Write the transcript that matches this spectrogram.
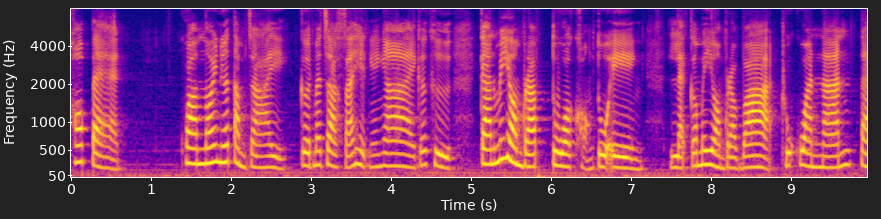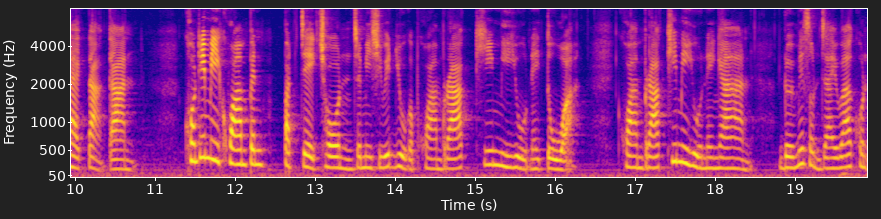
ข้อ 8 ความน้อยเนื้อต่ำใจ เกิดมาจากสาเหตุง่าย ๆ ก็คือ การไม่ยอมรับตัวของตัวเอง และก็ไม่ยอมรับว่าทุกวันนั้นแตกต่างกัน คนที่มีความเป็นปัจเจกชนจะมีชีวิตอยู่กับความรักที่มีอยู่ในตัว ความรักที่มีอยู่ในงาน โดยไม่สนใจว่าคน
